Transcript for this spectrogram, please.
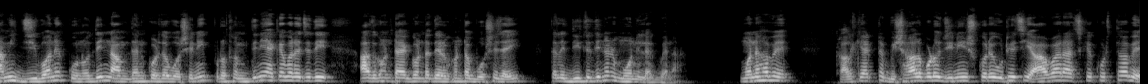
আমি জীবনে কোনো দিন নাম ধ্যান করতে বসিনি। প্রথম দিনই একেবারে যদি আধ ঘণ্টা, এক ঘণ্টা, দেড় ঘণ্টা বসে যাই, তাহলে দ্বিতীয় দিন আর মনই লাগবে না। মনে হবে, কালকে একটা বিশাল বড় জিনিস করে উঠেছি, আবার আজকে করতে হবে,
